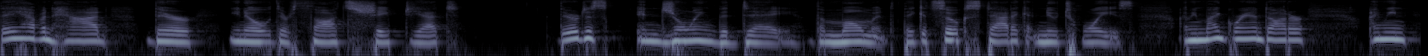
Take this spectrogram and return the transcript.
They haven't had their, you know, their thoughts shaped yet. They're just enjoying the day, the moment. They get so ecstatic at new toys. I mean, my granddaughter, I mean,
